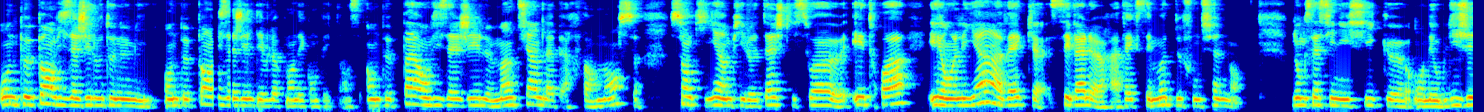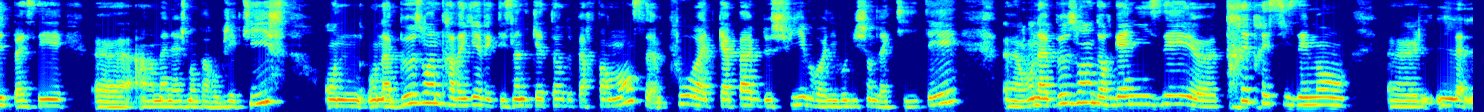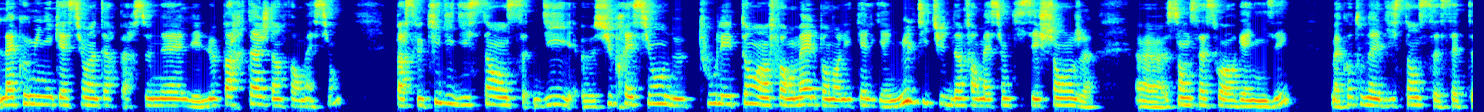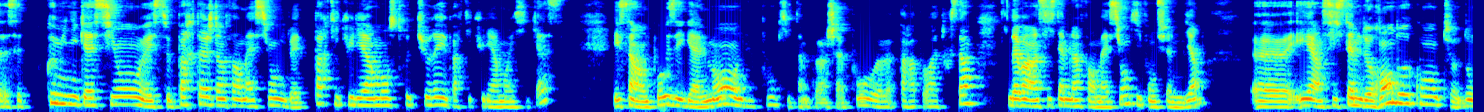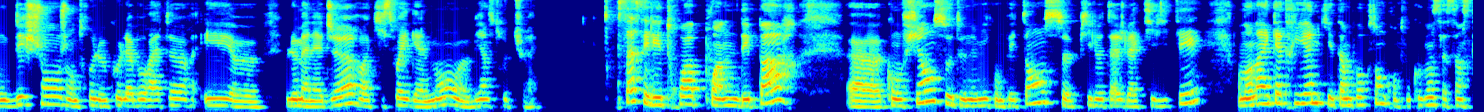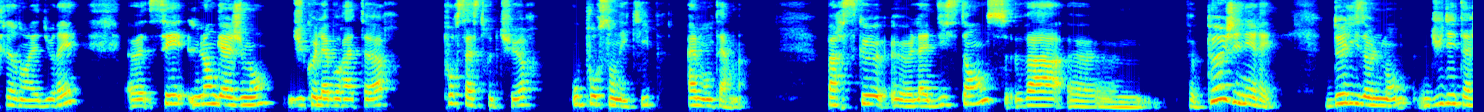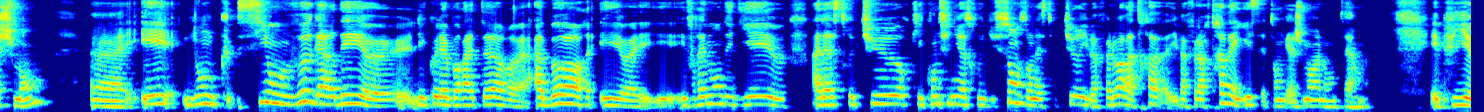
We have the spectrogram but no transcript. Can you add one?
on ne peut pas envisager l'autonomie, on ne peut pas envisager le développement des compétences, on ne peut pas envisager le maintien de la performance sans qu'il y ait un pilotage qui soit euh, étroit et en lien avec ses valeurs, avec ses modes de fonctionnement. Donc ça signifie qu'on est obligé de passer euh, à un management par objectif. On, a besoin de travailler avec des indicateurs de performance pour être capable de suivre l'évolution de l'activité. Euh, on a besoin d'organiser très précisément euh, la, communication interpersonnelle et le partage d'informations. Parce que qui dit distance dit euh, suppression de tous les temps informels pendant lesquels il y a une multitude d'informations qui s'échangent euh, sans que ça soit organisé. Bah, quand on est à distance, cette, communication et ce partage d'informations, il doit être particulièrement structuré et particulièrement efficace. Et ça impose également, du coup, qui est un peu un chapeau par rapport à tout ça, d'avoir un système d'information qui fonctionne bien, euh, et un système de rendre compte, donc d'échange entre le collaborateur et euh, le manager, euh, qui soit également bien structuré. Ça, c'est les trois points de départ. Confiance, autonomie, compétence, pilotage de l'activité. On en a un quatrième qui est important quand on commence à s'inscrire dans la durée, c'est l'engagement du collaborateur pour sa structure ou pour son équipe à long terme. Parce que la distance va peut générer de l'isolement, du détachement. Euh, et donc, si on veut garder euh, les collaborateurs euh, à bord et, vraiment dédiés à la structure, qui continuent à trouver du sens dans la structure, il va falloir, il va falloir travailler cet engagement à long terme. Et puis,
